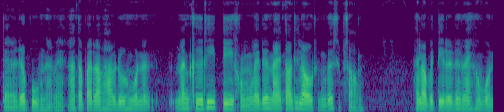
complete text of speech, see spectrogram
แต่ไรเดอร์ปูมนหายไปอะต่อไปเราพาไปดูข้างบนนั้นนั่นคือที่ตีของไรเดอร์ไนท์ตอนที่เราถึงเวลสิบสองให้เราไปตีไรเดอร์ไนท์ข้างบน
